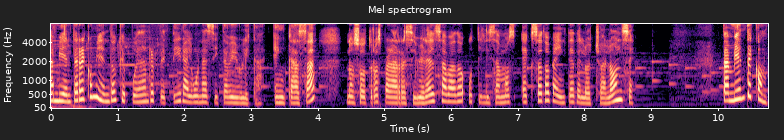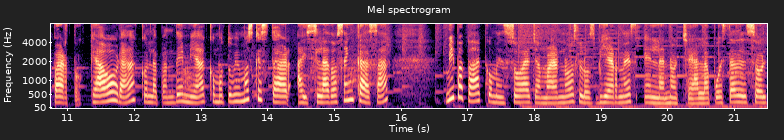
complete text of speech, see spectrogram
También te recomiendo que puedan repetir alguna cita bíblica. En casa, nosotros para recibir el sábado utilizamos Éxodo 20 del 8 al 11. También te comparto que ahora, con la pandemia, como tuvimos que estar aislados en casa, mi papá comenzó a llamarnos los viernes en la noche a la puesta del sol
